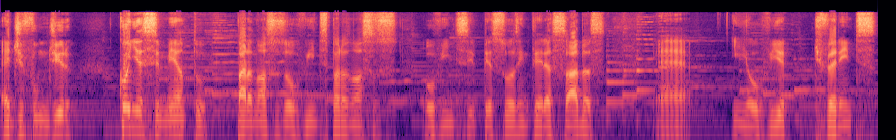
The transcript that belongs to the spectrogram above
é difundir conhecimento para nossos ouvintes, para os nossos ouvintes e pessoas interessadas é, em ouvir diferentes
